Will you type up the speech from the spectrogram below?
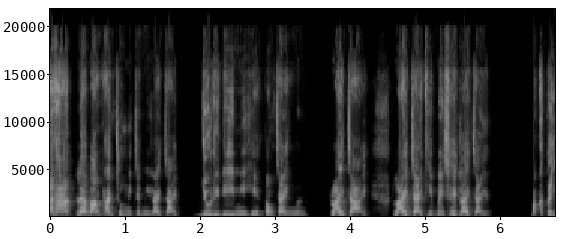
นะคะ และบางท่านช่วงนี้จะมีรายจ่ายอยู่ดีๆ มีเหตุต้องจ่ายเงินรายจ่าย รายจ่ายที่ไม่ใช่รายจ่ายปกติ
